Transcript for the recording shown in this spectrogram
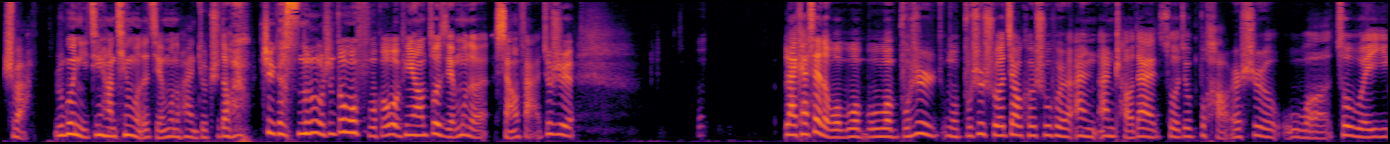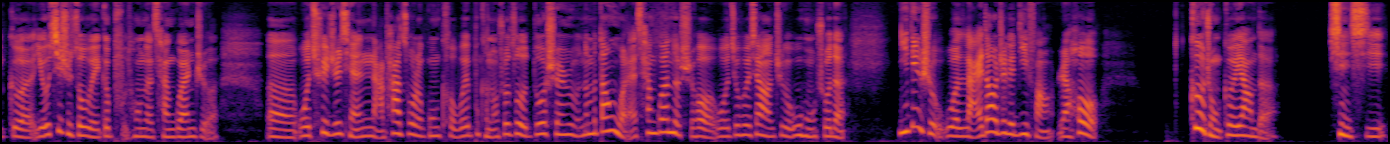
是吧？如果你经常听我的节目的话，你就知道 这个思路是多么符合我平常做节目的想法。就是，like I said，我我我不是我不是说教科书或者按按朝代做就不好，而是我作为一个，尤其是作为一个普通的参观者，呃，我去之前哪怕做了功课，我也不可能说做的多深入。那么当我来参观的时候，我就会像这个乌红说的，一定是我来到这个地方，然后各种各样的。信息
